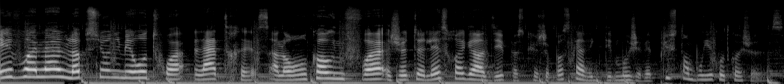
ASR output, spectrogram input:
Et voilà l'option numéro 3, la tresse. Alors encore une fois, je te laisse regarder parce que je pense qu'avec des mots, je vais plus t'embrouiller qu'autre chose.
